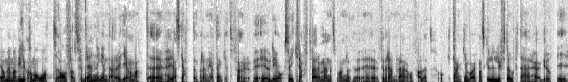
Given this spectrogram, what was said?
Ja, men man ville komma åt avfallsförbränningen där genom att eh, höja skatten på den helt enkelt. För, eh, det är också i kraftvärmen som man eh, förbränner det här avfallet. Och tanken var att man skulle lyfta upp det här högre upp i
